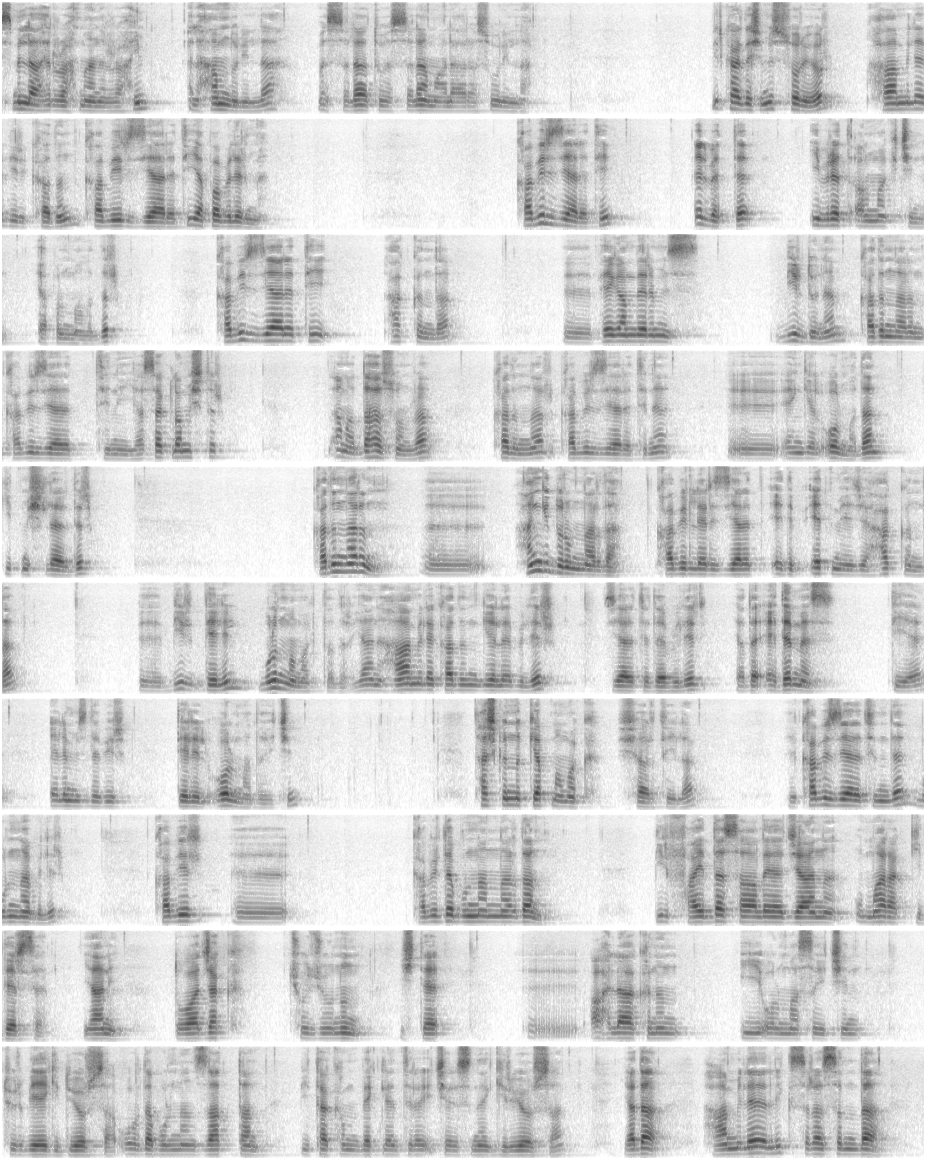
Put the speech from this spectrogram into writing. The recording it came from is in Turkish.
Bismillahirrahmanirrahim. Elhamdülillah ve salatu ve selamu ala Resulillah. Bir kardeşimiz soruyor, hamile bir kadın kabir ziyareti yapabilir mi? Kabir ziyareti elbette ibret almak için yapılmalıdır. Kabir ziyareti hakkında e, Peygamberimiz bir dönem kadınların kabir ziyaretini yasaklamıştır. Ama daha sonra kadınlar kabir ziyaretine e, engel olmadan gitmişlerdir. Kadınların e, hangi durumlarda kabirleri ziyaret edip etmeyeceği hakkında e, bir delil bulunmamaktadır. Yani hamile kadın gelebilir, ziyaret edebilir ya da edemez diye elimizde bir delil olmadığı için taşkınlık yapmamak şartıyla e, kabir ziyaretinde bulunabilir. Kabir e, kabirde bulunanlardan bir fayda sağlayacağını umarak giderse yani doğacak çocuğunun işte e, ahlakının iyi olması için türbeye gidiyorsa, orada bulunan zattan bir takım beklentiler içerisine giriyorsa ya da hamilelik sırasında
